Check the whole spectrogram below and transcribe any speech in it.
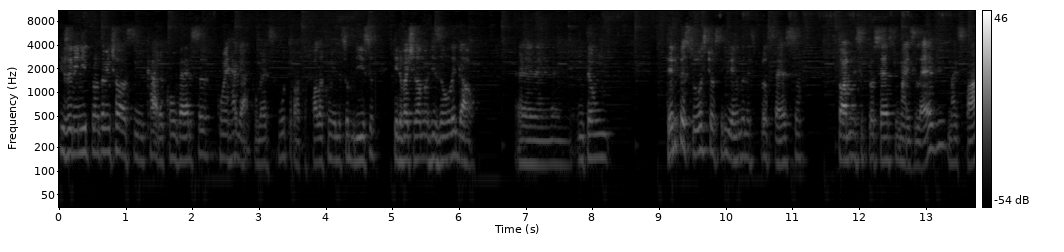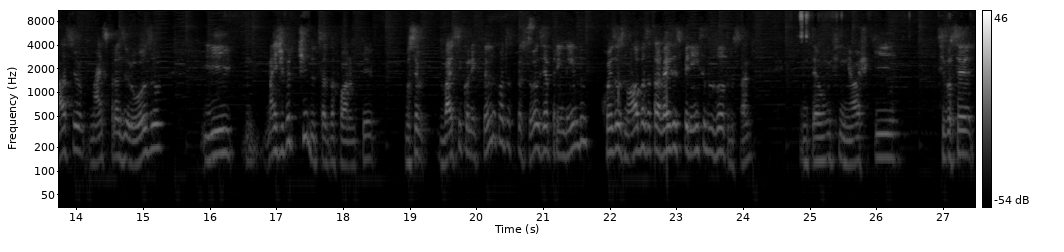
e o Zanini prontamente falou assim, cara, conversa com o RH, conversa com o Trota, fala com ele sobre isso, que ele vai te dar uma visão legal. É, então, ter pessoas te auxiliando nesse processo torna esse processo mais leve, mais fácil, mais prazeroso e mais divertido, de certa forma, porque você vai se conectando com outras pessoas e aprendendo coisas novas através da experiência dos outros, sabe? Então, enfim, eu acho que se você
